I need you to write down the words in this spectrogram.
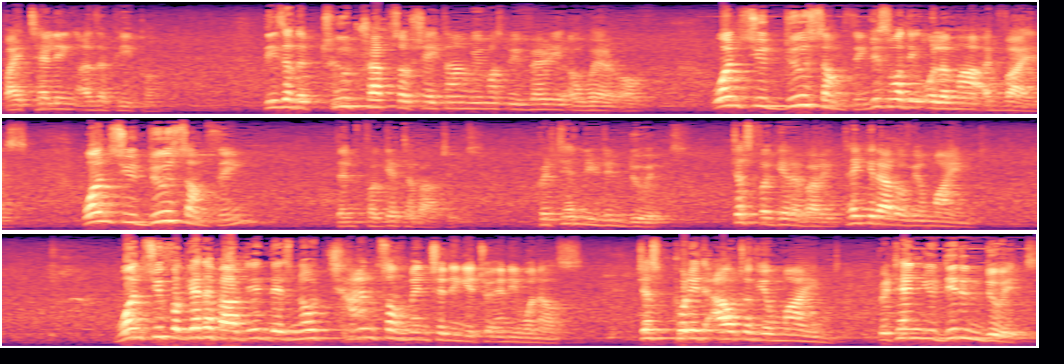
by telling other people. These are the two traps of shaitan we must be very aware of. Once you do something, this is what the ulama advise. Once you do something, then forget about it. Pretend you didn't do it. Just forget about it. Take it out of your mind. Once you forget about it, there's no chance of mentioning it to anyone else. Just put it out of your mind. Pretend you didn't do it.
